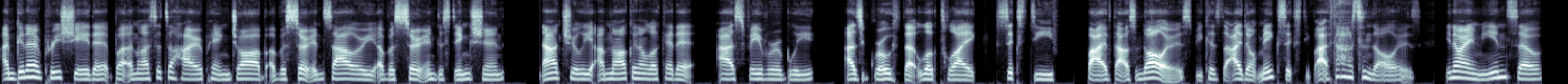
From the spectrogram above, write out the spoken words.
I'm going to appreciate it. But unless it's a higher paying job of a certain salary, of a certain distinction, naturally, I'm not going to look at it as favorably as growth that looked like $65,000 because I don't make $65,000. You know what I mean? So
